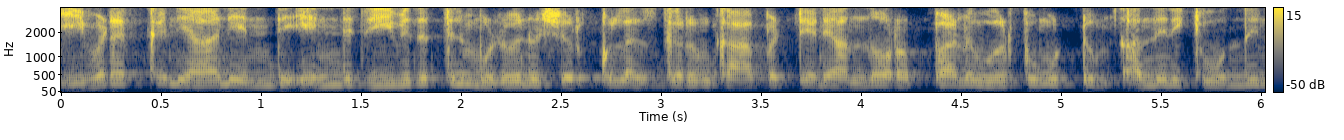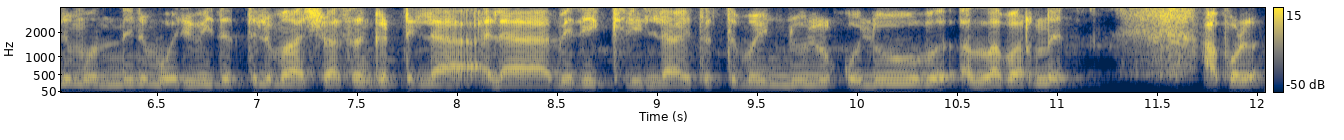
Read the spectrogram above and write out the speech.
ഇവിടൊക്കെ ഞാൻ എന്റെ എന്റെ ജീവിതത്തിൽ മുഴുവനും ഷിർക്കുൽ അസ്ഗറും കാപ്പറ്റേനെ അന്ന് ഉറപ്പാണ് വീർപ്പുമുട്ടും. അന്ന് എനിക്ക് ഒന്നിനും ഒന്നിനും ഒരു വിധത്തിലും ആശ്വാസം കിട്ടില്ല. അല ബദിക്കില്ലാത്തുമൈനുൽ കൊലൂബ് അല്ല പറഞ്ഞ്. അപ്പോൾ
